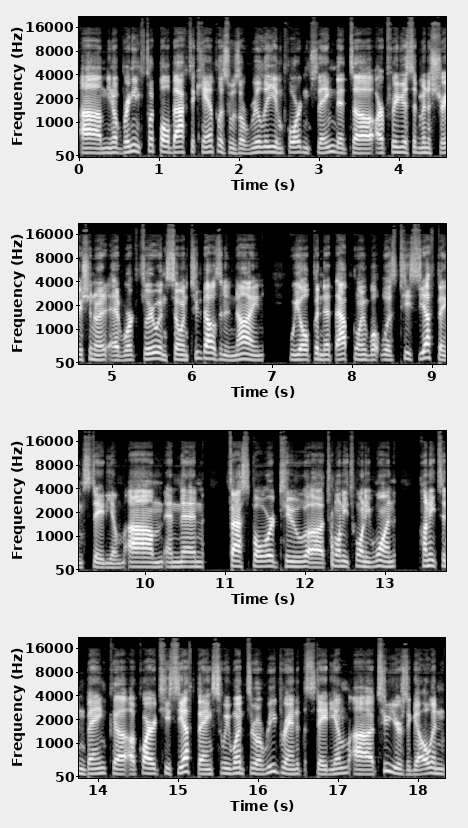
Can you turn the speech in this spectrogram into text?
um, you know, bringing football back to campus was a really important thing that uh, our previous administration had, had, worked through. And so in 2009, we opened at that point what was TCF Bank Stadium. Um, and then fast forward to uh, 2021. Huntington Bank uh, acquired TCF Bank, so we went through a rebrand at the stadium uh, two years ago, and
